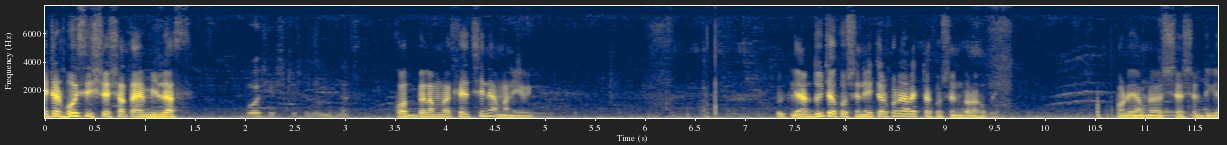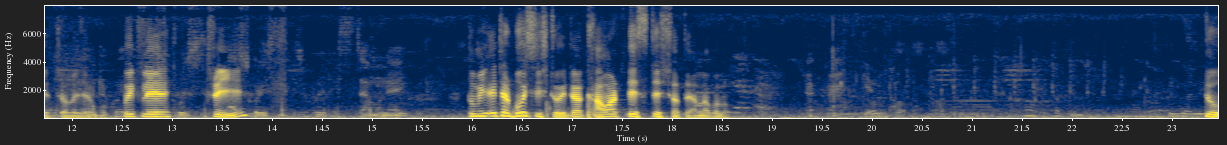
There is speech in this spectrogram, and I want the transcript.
এটার বৈশিষ্ট্যের সাথে মিল আছে। বৈশিষ্ট্য শুধু মিল আছে। কদবেল আমরা খেয়েছি না মানে ওই আর দুইটা কোশ্চেন এটার পরে আরেকটা কোশ্চেন করা হবে। পরে আমরা শেষের দিকে চলে যাব। কুইকলি থ্রি তুমি এটার বৈশিষ্ট্য এটা খাওয়ার টেস্টের সাথে আল্লাহ বলো। টু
